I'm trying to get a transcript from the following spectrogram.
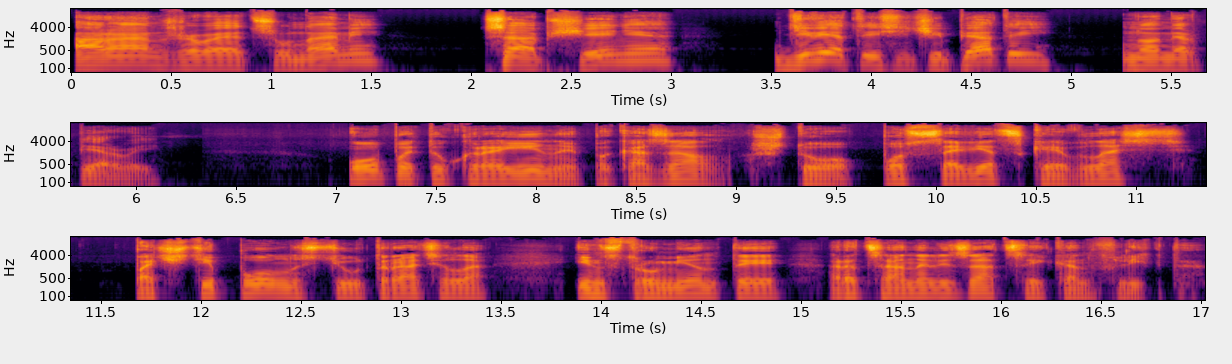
Оранжевое цунами. Сообщение. 2005, номер 1. Опыт Украины показал, что постсоветская власть почти полностью утратила инструменты рационализации конфликта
